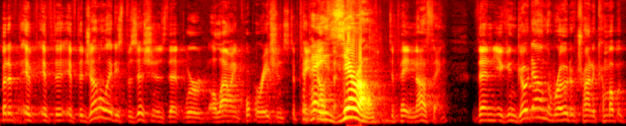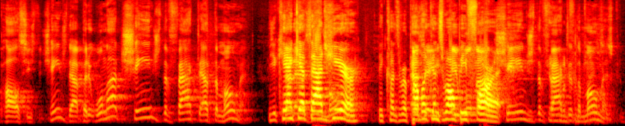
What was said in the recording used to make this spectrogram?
but if, if, if the, if the gentlelady's position is that we're allowing corporations to pay To pay nothing. zero. To pay nothing, then you can go down the road of trying to come up with policies to change that, but it will not change the fact at the moment. You can't that get that moment- here because the as a- Republicans won't be will for not it. change the fact at the moment Texas controls.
